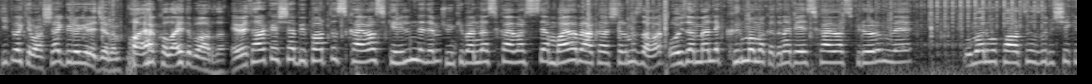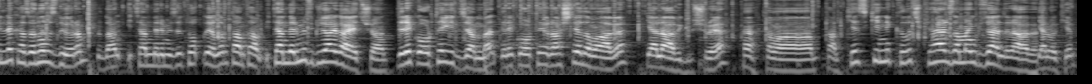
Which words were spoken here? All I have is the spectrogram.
Git bakayım aşağı güle güle canım. Baya kolaydı bu arada. Evet arkadaşlar bir partta Skywars girelim dedim. Çünkü benden Skywars isteyen baya bir arkadaşlarımız da var. O yüzden ben de kırmamak adına bir Skywars giriyorum ve Umarım bu partı hızlı bir şekilde kazanırız diyorum. Şuradan itemlerimizi toplayalım. Tamam tamam. İtemlerimiz güzel gayet şu an. Direkt ortaya gideceğim ben. Direkt ortaya rushlayalım abi. Gel abi gibi şuraya. Heh tamam. Tamam. Keskinlik kılıç her zaman güzeldir abi. Gel bakayım.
